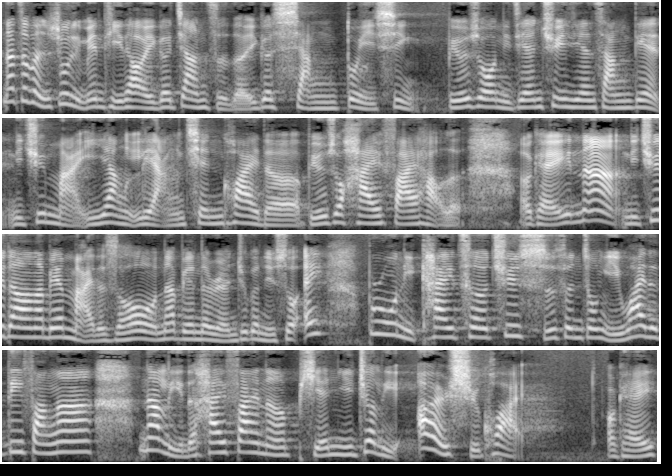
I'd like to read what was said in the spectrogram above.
那这本书里面提到一个这样子的一个相对性，比如说你今天去一间商店，你去买一样两千块的，比如说 HiFi 好了，OK，那你去到那边买的时候，那边的人就跟你说，哎，不如你开车去十分钟以外的地方啊，那里的 HiFi 呢便宜这里二十块，OK，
